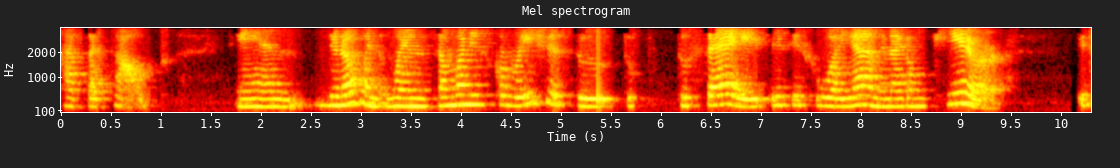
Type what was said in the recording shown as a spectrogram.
had that doubt. And you know, when when someone is courageous to to to say this is who I am and I don't care, it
